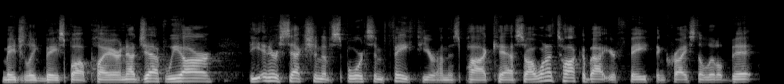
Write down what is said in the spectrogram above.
Major League Baseball player. Now, Geoff, we are the intersection of sports and faith here on this podcast. So I want to talk about your faith in Christ a little bit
